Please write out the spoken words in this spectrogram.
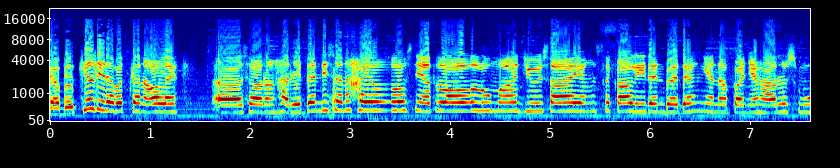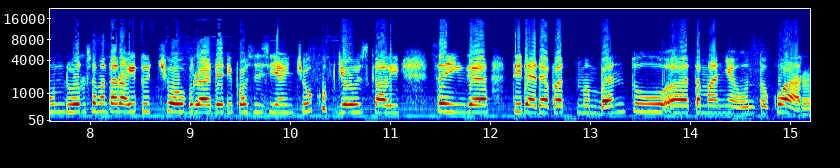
Double kill didapatkan oleh uh, seorang Harid dan di sana high loss-nya terlalu maju sayang sekali dan badangnya nampaknya harus mundur sementara itu Cho berada di posisi yang cukup jauh sekali sehingga tidak dapat membantu uh, temannya untuk war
